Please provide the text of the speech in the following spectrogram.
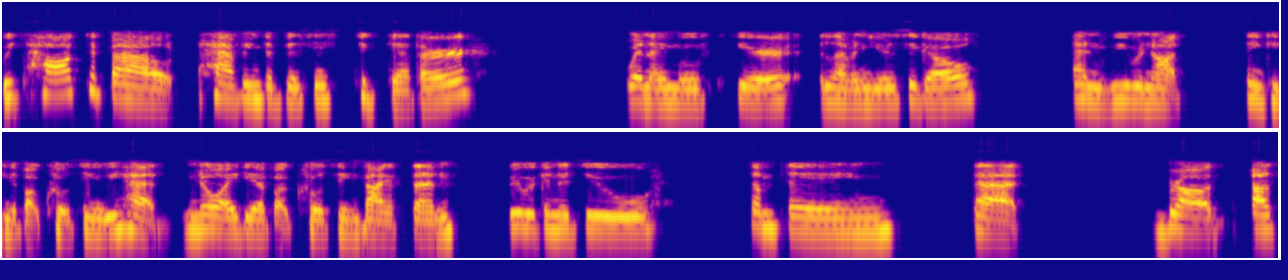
We talked about having the business together when I moved here 11 years ago. And we were not thinking about quilting. We had no idea about quilting back then. We were going to do something that brought us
